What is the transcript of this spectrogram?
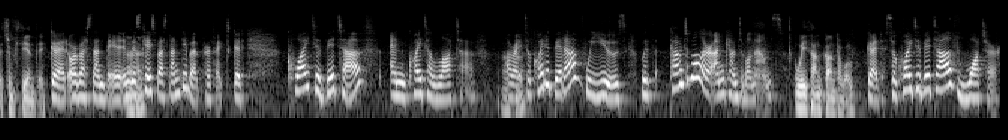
Es suficiente. good or bastante. In this Uh-huh. case, bastante, but perfect. Good. Quite a bit of and quite a lot of. All right. So quite a bit of we use with countable or uncountable nouns. With uncountable. Good. So quite a bit of water.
